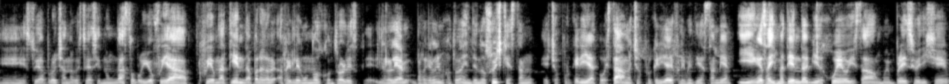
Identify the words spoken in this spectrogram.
eh, estoy aprovechando que estoy haciendo un gasto, porque yo fui a, fui a una tienda para arreglar unos controles, eh, en realidad para arreglar mis controles de Nintendo Switch que están hechos porquería, o estaban hechos porquería, y felizmente ya están bien. Y en esa misma tienda vi el juego y estaba a un buen precio y dije,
